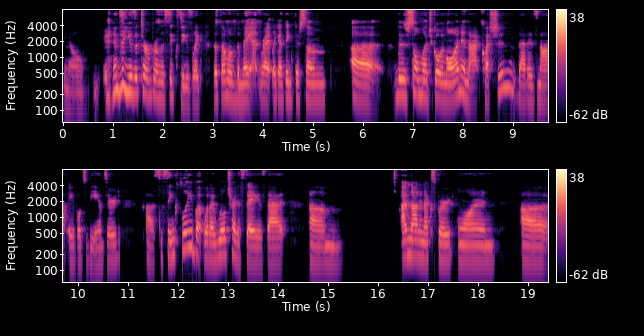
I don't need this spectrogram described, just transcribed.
you know to use a term from the '60s, like the thumb of the man, right? Like I think there's some uh, there's so much going on in that question that is not able to be answered uh, succinctly. But what I will try to say is that um, I'm not an expert on uh,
